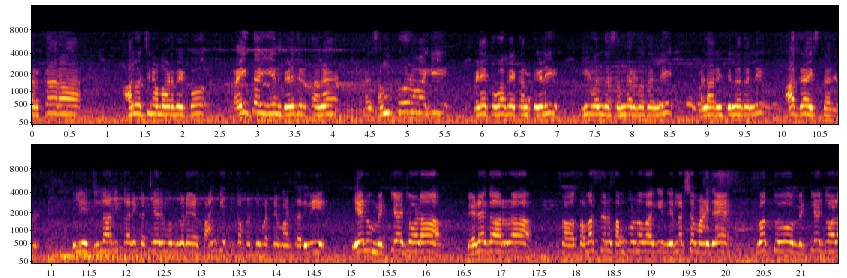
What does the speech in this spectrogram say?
ಸರ್ಕಾರ ಆಲೋಚನೆ ಮಾಡಬೇಕು. ರೈತ ಏನು ಬೆಳೆದಿರ್ತಾನೆ ಸಂಪೂರ್ಣವಾಗಿ ಬೆಳೆ ತಗೋಬೇಕಂತೇಳಿ ಈ ಒಂದು ಸಂದರ್ಭದಲ್ಲಿ ಬಳ್ಳಾರಿ ಜಿಲ್ಲೆಯಲ್ಲಿ ಆಗ್ರಹಿಸ್ತಾ ಇದ್ದೀವಿ. ಇಲ್ಲಿ ಜಿಲ್ಲಾಧಿಕಾರಿ ಕಚೇರಿ ಮುಂದ್ಗಡೆ ಸಾಂಕೇತಿಕ ಪ್ರತಿಭಟನೆ ಮಾಡ್ತಾ ಇದೀವಿ. ಏನು ಮೆಕ್ಕೆಜೋಳ ಬೆಳೆಗಾರರ ಸಮಸ್ಯೆನ ಸಂಪೂರ್ಣವಾಗಿ ನಿರ್ಲಕ್ಷ್ಯ ಮಾಡಿದೆ. ಇವತ್ತು ಮೆಕ್ಕೆಜೋಳ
